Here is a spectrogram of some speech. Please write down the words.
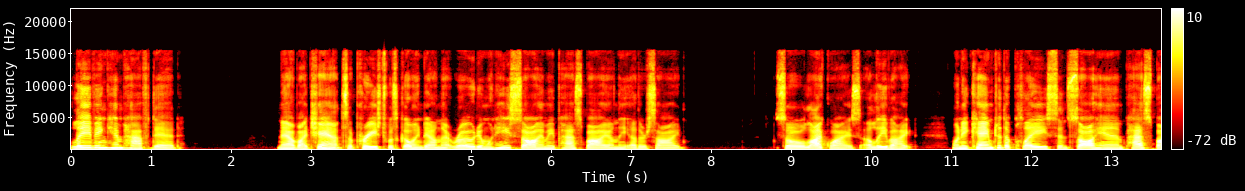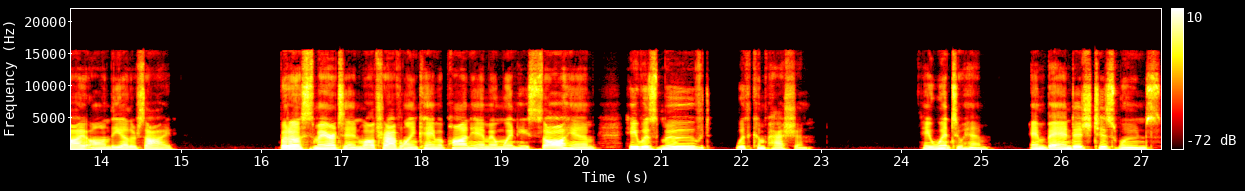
leaving him half dead. Now, by chance, a priest was going down that road, and when he saw him, he passed by on the other side. So, likewise, a Levite, when he came to the place and saw him, passed by on the other side. But a Samaritan, while traveling, came upon him, and when he saw him, he was moved with compassion. He went to him and bandaged his wounds,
